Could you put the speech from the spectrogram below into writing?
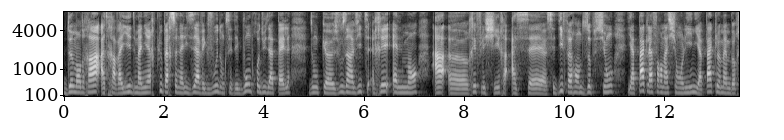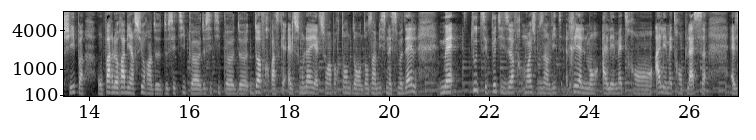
demandera à travailler de manière plus personnalisée avec vous. Donc c'est des bons produits d'appel. Donc euh, je vous invite réellement à euh, réfléchir à ces, ces, différentes options. Il n'y a pas que la formation en ligne, il n'y a pas que le membership. On parlera bien sûr hein, de, ces types, de ces types d'offres parce qu'elles sont là et elles sont importantes dans, un business model. Mais toutes ces petites offres, moi je vous invite réellement à les mettre en, à les mettre en place. Elles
